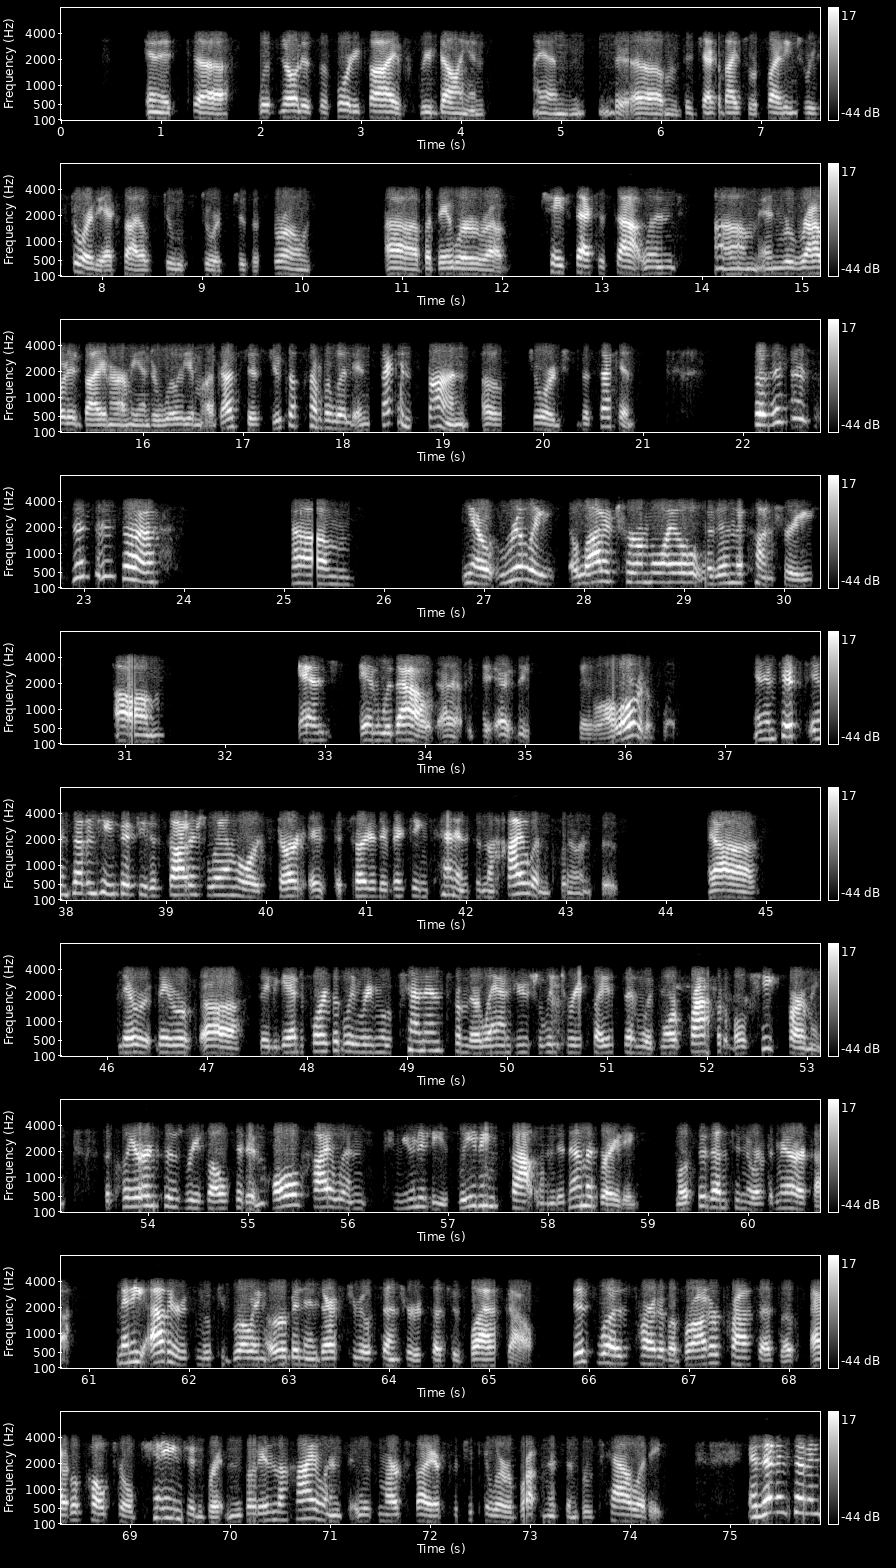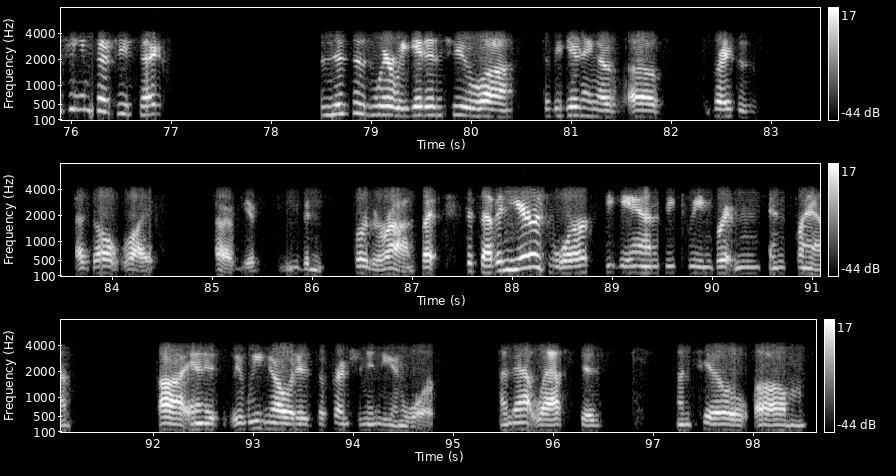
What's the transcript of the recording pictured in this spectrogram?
and it uh, was known as the 45 Rebellion. And the, um, the Jacobites were fighting to restore the exiled Stuarts to the throne. Uh, but they were uh, chased back to Scotland um, and were routed by an army under William Augustus, Duke of Cumberland, and second son of George Second. So this is this is uh, um, you know really a lot of turmoil within the country um, and and without. Uh, they, they were all over the place. And in, 50, in 1750, the Scottish landlords start, started evicting tenants in the Highland clearances. Uh, they were they were uh, they began to forcibly remove tenants from their land, usually to replace them with more profitable sheep farming. The clearances resulted in whole Highland communities leaving Scotland and emigrating most of them to North America. Many others moved to growing urban industrial centers such as Glasgow. This was part of a broader process of agricultural change in Britain, but in the Highlands it was marked by a particular abruptness and brutality. And then in 1756, and this is where we get into uh, the beginning of, of Grace's adult life, uh, even further on. But the Seven Years' War began between Britain and France, uh, and it, it, we know it as the French and Indian War, and that lasted until um,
